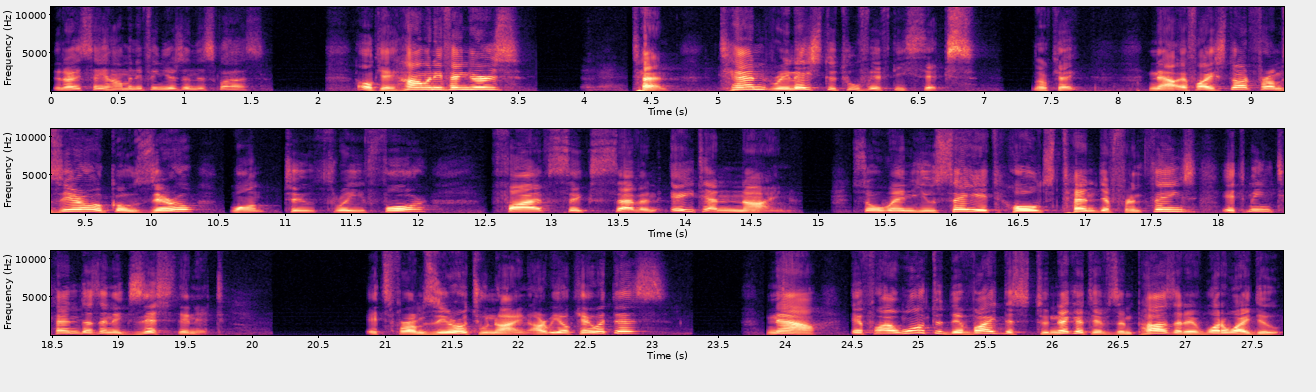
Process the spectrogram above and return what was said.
Did I say how many fingers in this class? Okay, how many fingers? 10. 10 relates to 256. Okay? Now, if I start from 0, it goes 0, 1, 2, 3, 4, 5, 6, 7, 8, and 9. So when you say it holds 10 different things, it means 10 doesn't exist in it. It's from 0 to 9. Are we okay with this? Now, if I want to divide this to negatives and positive, what do I do?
